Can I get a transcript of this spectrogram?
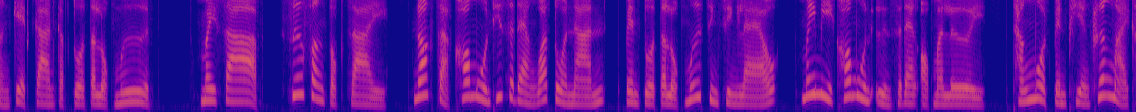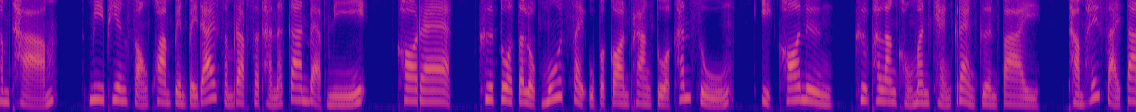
สังเกตการ์กับตัวตลกมืด ไม่ทราบ ซื่อเฟิงตกใจ นอกจากข้อมูลที่แสดงว่าตัวนั้นเป็นตัวตลกมืดจริง ๆ แล้ว ไม่มีข้อมูลอื่นแสดงออกมาเลย ทั้งหมดเป็นเพียงเครื่องหมายคำถาม มีเพียงสองความเป็นไปได้สำหรับสถานการณ์แบบนี้ ข้อแรก คือตัวตลกมูดใส่อุปกรณ์พรางตัวขั้นสูง อีกข้อหนึ่งคือพลังของมันแข็งแกร่งเกินไปทำให้สายตา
